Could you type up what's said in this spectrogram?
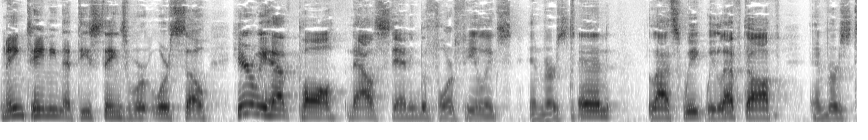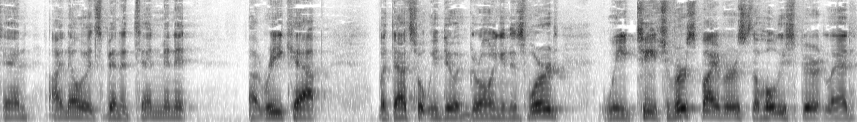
maintaining that these things were, were so. Here we have Paul now standing before Felix in verse 10. Last week we left off in verse 10. I know it's been a 10 minute uh, recap, but that's what we do at Growing in His Word. We teach verse by verse, the Holy Spirit led,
